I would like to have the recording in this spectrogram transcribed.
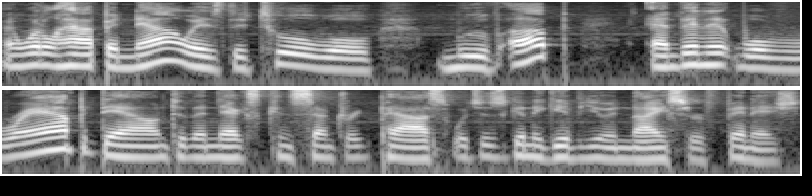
and what will happen now is the tool will move up and then it will ramp down to the next concentric pass which is going to give you a nicer finish.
